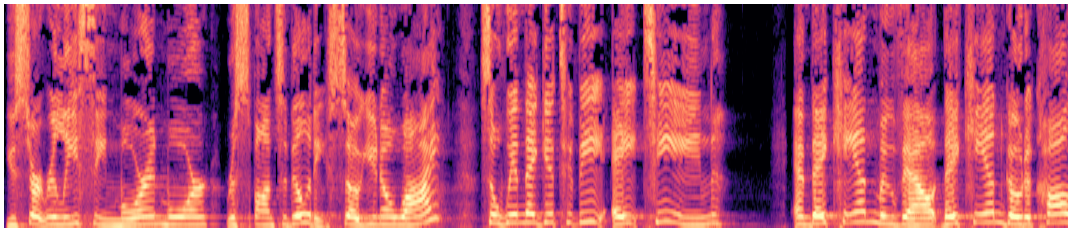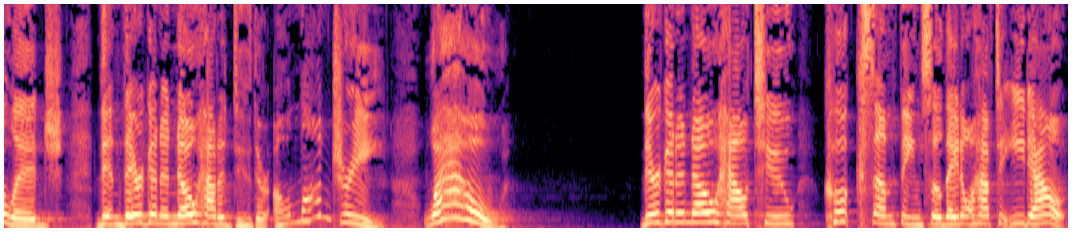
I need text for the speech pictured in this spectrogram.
You start releasing more and more responsibility. So you know why? So when they get to be 18 and they can move out, they can go to college, then they're going to know how to do their own laundry. Wow. They're going to know how to cook something so they don't have to eat out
